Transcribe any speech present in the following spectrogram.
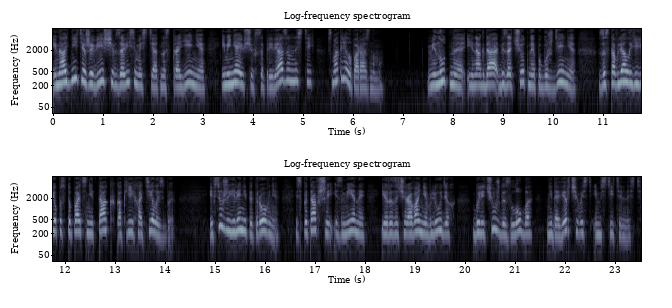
и на одни и те же вещи в зависимости от настроения и меняющихся привязанностей смотрела по-разному. Минутное и иногда безотчетное побуждение заставляло ее поступать не так, как ей хотелось бы — и все же Елене Петровне, испытавшей измены и разочарование в людях, были чужды злоба, недоверчивость и мстительность.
